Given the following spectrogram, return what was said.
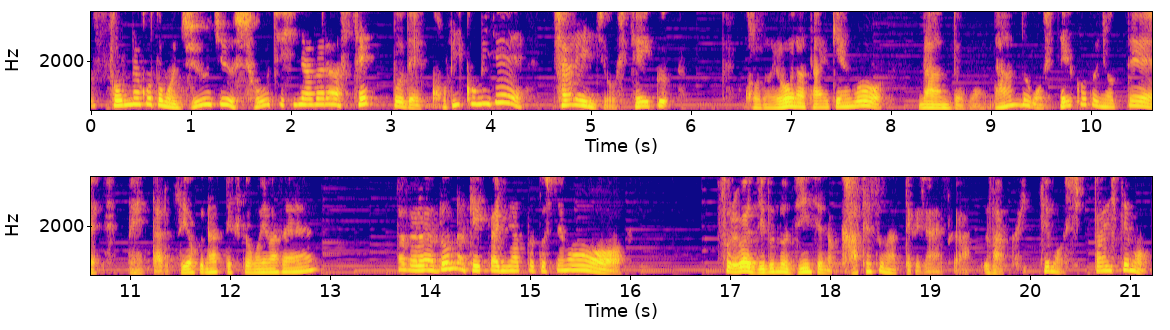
そんなことも重々承知しながらセットで込み込みでチャレンジをしていく。このような体験を何度も何度もしていくことによってメンタル強くなっていくと思いません？だからどんな結果になったとしてもそれは自分の人生の糧となっていくじゃないですか。うまくいっても失敗しても。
